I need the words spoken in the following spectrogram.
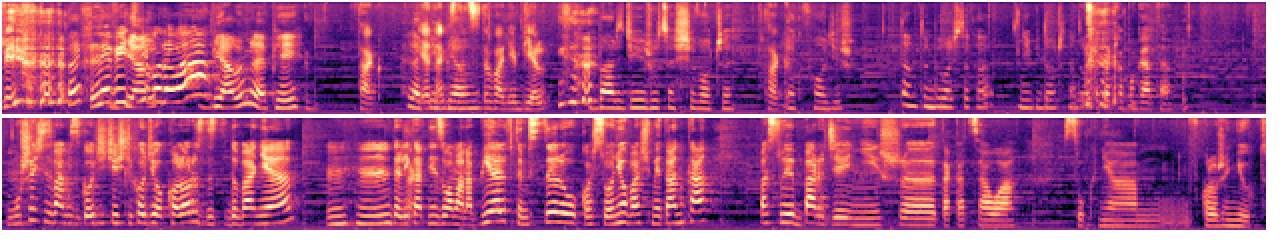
Się podoba? Lepiej. Lepiej Ci się podoba? W białym lepiej. Tak, Lepiej jednak białym. zdecydowanie biel. Bardziej rzucasz się w oczy, Tak. jak wchodzisz. Tamten byłaś taka niewidoczna. trochę. Taka bogata. Muszę się z Wami zgodzić, jeśli chodzi o kolor, zdecydowanie mhm, delikatnie złamana biel w tym stylu, kość słoniowa, śmietanka pasuje bardziej niż e, taka cała suknia mm, w kolorze nude.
